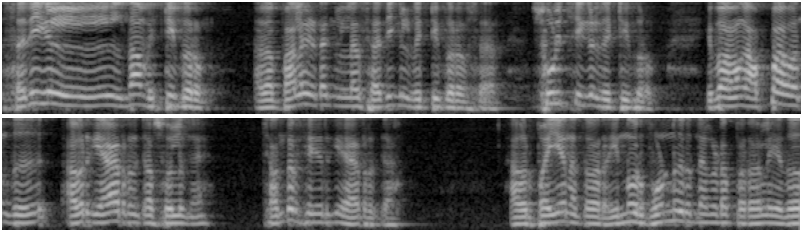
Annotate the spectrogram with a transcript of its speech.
சதிகள் தான் வெற்றி பெறும். அதான் பல இடங்களில் சதிகள் வெற்றி பெறும் சார். சூழ்ச்சிகள் வெற்றி பெறும். இப்போ அவங்க அப்பா வந்து அவருக்கு யார் இருக்கா சொல்லுங்கள் சந்திரசேகருக்கு யார் இருக்கா? அவர் பையனை தவிர இன்னொரு பொண்ணு இருந்தால் கூட பரவாயில்ல ஏதோ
